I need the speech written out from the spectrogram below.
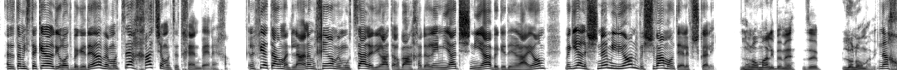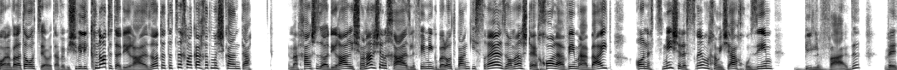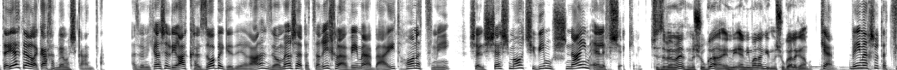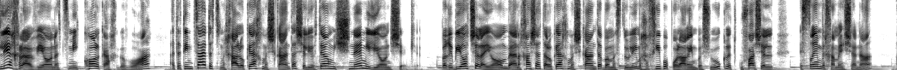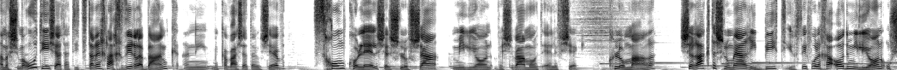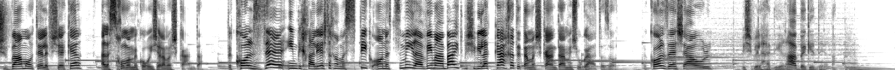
אז אתה מסתכל על דירות בגדרה ומוצא אחת שמוצאת חן בעיניך. לפי אתר מדלן, המחיר הממוצע לדירת ארבעה חדרים יד שנייה בגדרה היום מגיע ל-2 מיליון ו-700 אלף שקלים. לא נורמלי, באמת, זה לא נורמלי. נכון, אבל אתה רוצה אותה, ובשביל לקנות את הדירה הזאת, אתה צריך לקחת משכנתה. ומאחר שזו הדירה הראשונה שלך, אז לפי מגבלות בנק ישראל, זה אומר שאתה יכול להביא מהבית הון עצמי של 25% בלבד, ואת היתר לקחת במשכנתה. אז במקרה של דירה כזו בגדרה, זה אומר שאתה צריך להביא מהבית הון עצמי של 672 אלף שקל. שזה באמת משוגע, אין לי, אין לי מה להגיד, משוגע לגמרי. כן, ואם איכשהו תצליח להביא הון עצמי כל כך גבוה, אתה תמצא את עצמך לוקח משכנתה של יותר מ-2 מיליון שקל. בריביות של היום, בהנחה שאתה לוקח משכנתה במסלולים הכי פופולריים בשוק, לתקופה של 25 שנה, המשמעות היא שאתה תצטרך להחזיר לבנק, אני מקווה שאתה יושב, סכום כולל של 3 מיליון ו-700 אלף שקל. כלומר, שרק תשלומי הריבית יוסיפו לך עוד מיליון ושבע מאות אלף שקל על הסכום המקורי של המשכנתה. וכל זה, אם בכלל יש לך מספיק הון עצמי להביא מהבית בשביל לקחת את המשכנתה המשוגעת הזאת. וכל זה, שאול, בשביל הדירה בגדרה.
